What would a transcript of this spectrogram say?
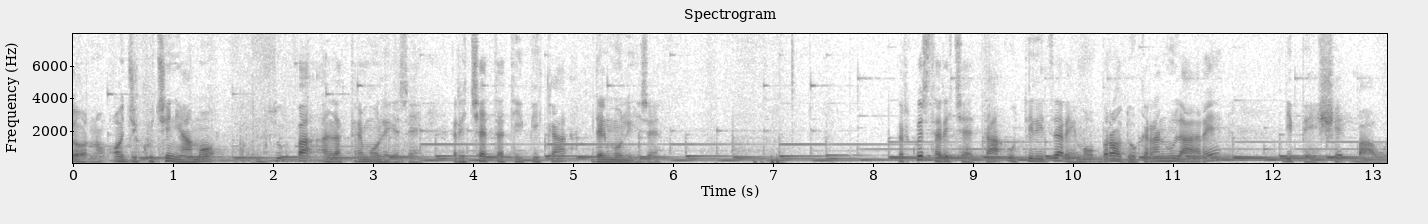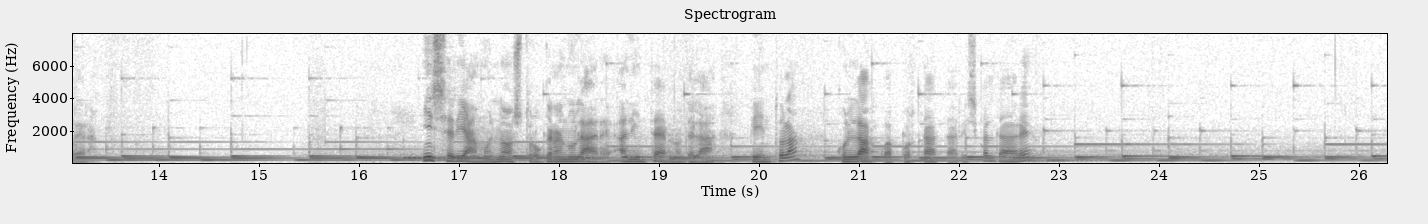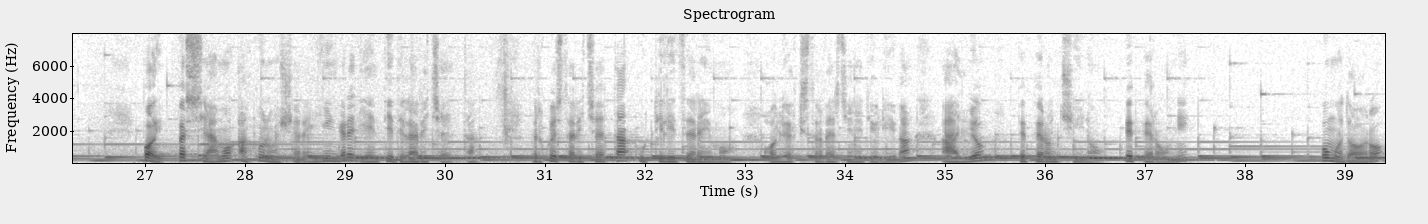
Oggi cuciniamo zuppa alla tremolese, ricetta tipica del Molise. Per questa ricetta utilizzeremo brodo granulare di pesce Bauer. Inseriamo il nostro granulare all'interno della pentola con l'acqua portata a riscaldare Poi passiamo a conoscere gli ingredienti della ricetta. Per questa ricetta utilizzeremo olio extravergine di oliva, aglio, peperoncino, peperoni, pomodoro,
